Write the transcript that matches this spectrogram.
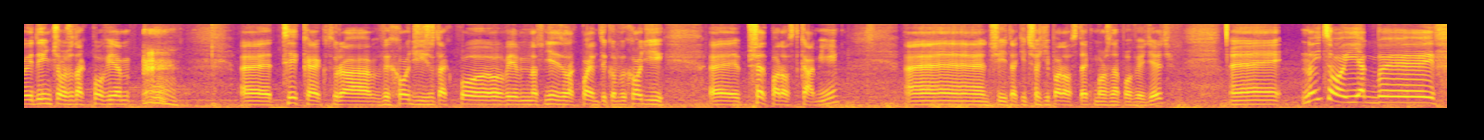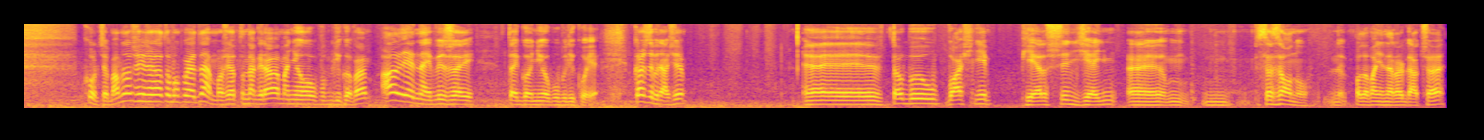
pojedynczą, że tak powiem, e, tykę, która wychodzi, że tak powiem, znaczy nie, że tak powiem, tylko wychodzi e, przed parostkami. E, czyli taki trzeci parostek, można powiedzieć. No i co, i jakby kurczę, mam nadzieję, że ja to opowiadałem, może ja to nagrałem, a nie opublikowałem, ale najwyżej tego nie opublikuję. W każdym razie to był właśnie pierwszy dzień sezonu polowania na rogacze.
